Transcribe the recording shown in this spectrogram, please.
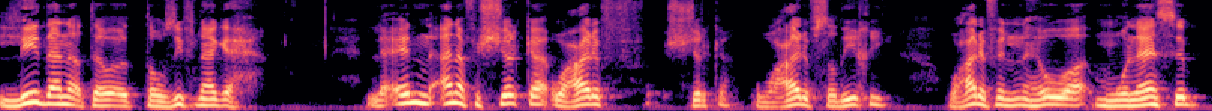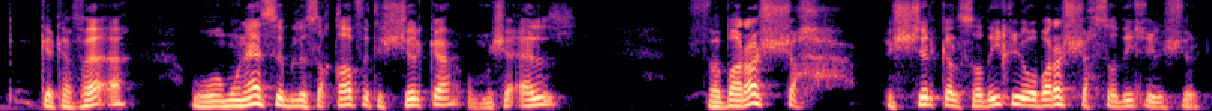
ليه ده تو- التوظيف ناجح؟ لأن أنا في الشركة وعارف الشركة وعارف صديقي وعارف إن هو مناسب ككفاءة ومناسب لثقافة الشركة ومش أقل. فبرشح الشركة لصديقي وبرشح صديقي للشركة.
